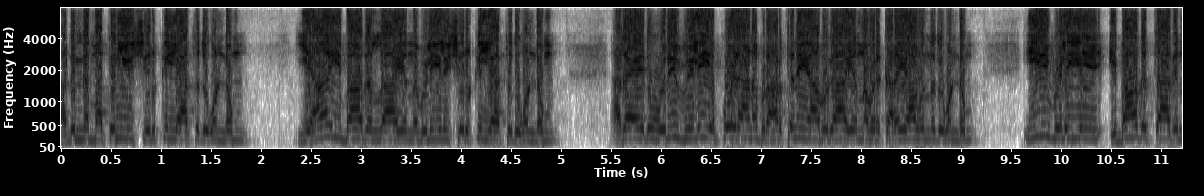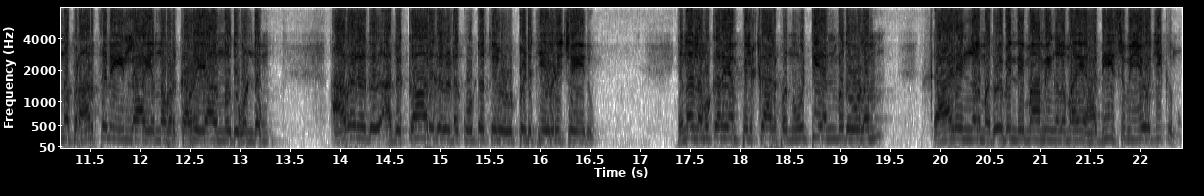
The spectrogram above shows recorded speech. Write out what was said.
അതിന്റെ മത്തിനിൽ ഷിർക്കില്ലാത്തത് കൊണ്ടും യാ ഇബാദല്ല എന്ന വിളിയിൽ ചുരുക്കില്ലാത്തത് കൊണ്ടും അതായത് ഒരു വിളി എപ്പോഴാണ് പ്രാർത്ഥനയാവുക എന്നവർക്കറിയാവുന്നത് കൊണ്ടും ഈ വിളിയിൽ ഇബാദത്താകുന്ന പ്രാർത്ഥനയില്ല എന്നവർക്കറിയാവുന്നത് കൊണ്ടും അവരത് അതുക്കാറുകളുടെ കൂട്ടത്തിൽ ഉൾപ്പെടുത്തി അവർ ചെയ്തു. എന്നാൽ നമുക്കറിയാം പിൽക്കാലം നൂറ്റി അൻപതോളം കാര്യങ്ങൾ മധുബിന്റെ ഇമാമിങ്ങളുമായി ഹദീസ് വിയോജിക്കുന്നു.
